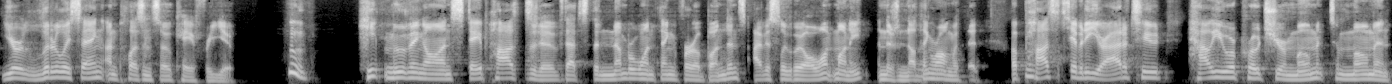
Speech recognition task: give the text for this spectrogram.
you're literally saying unpleasant's okay for you. Hmm keep moving on, stay positive. That's the number one thing for abundance. Obviously, we all want money and there's nothing wrong with it. But mm-hmm. positivity, your attitude, how you approach your moment to moment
